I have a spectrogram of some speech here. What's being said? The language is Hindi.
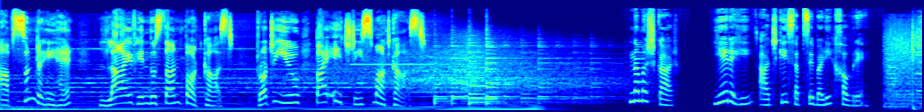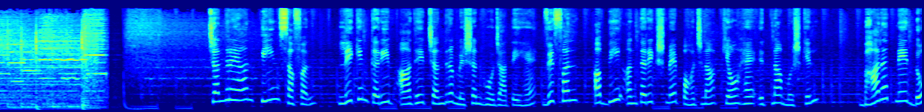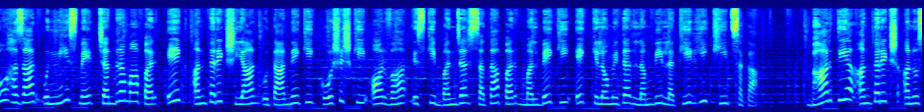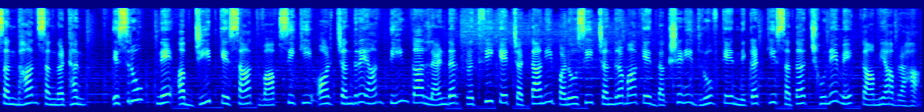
आप सुन रहे हैं live Hindustan podcast brought to you by H Smartcast. नमस्कार, ये रही आज की सबसे बड़ी खबरें। चंद्रयान तीन सफल, लेकिन करीब आधे चंद्र मिशन हो जाते हैं। विफल, अब भी अंतरिक्ष में पहुँचना क्यों है इतना मुश्किल? भारत ने 2019 में चंद्रमा पर एक अंतरिक्ष यान उतारने की कोशिश की और वह इसकी बंजर सतह पर मलबे की एक किलोमीटर लंबी लकीर ही खींच सका। भारतीय अंतरिक्ष अनुसंधान संगठन इसरो ने अब जीत के साथ वापसी की और चंद्रयान तीन का लैंडर पृथ्वी के चट्टानी पड़ोसी चंद्रमा के दक्षिणी ध्रुव के निकट की सतह छूने में कामयाब रहा।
